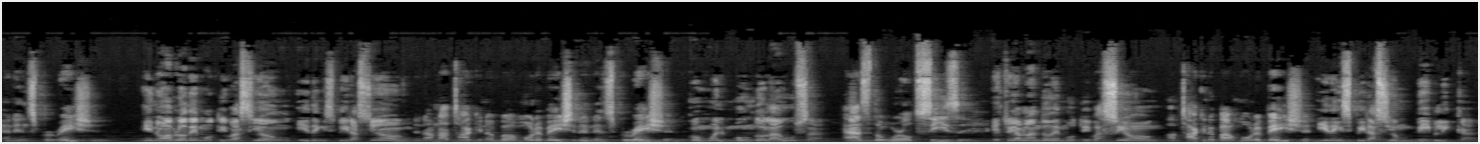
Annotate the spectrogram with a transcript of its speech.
and inspiration. Y no hablo de motivación y de inspiración And I'm not talking about motivation and inspiration como el mundo la usa. As the world sees it. Estoy hablando de motivación I'm talking about motivation y de inspiración bíblica.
